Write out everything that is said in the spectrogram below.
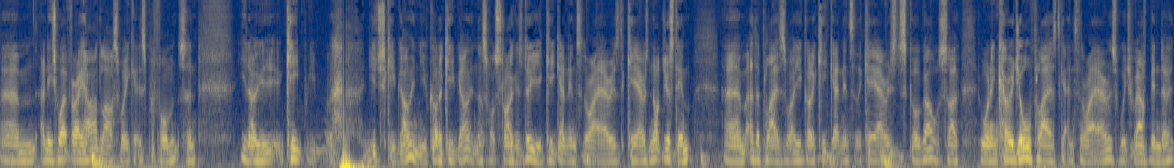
Um, and he's worked very hard last week at his performance. And you know, you keep you just keep going. You've got to keep going. That's what strikers do. You keep getting into the right areas, the key areas. Not just him, um, other players as well. You've got to keep getting into the key areas to score goals. So we want to encourage all players to get into the right areas, which we have been doing.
